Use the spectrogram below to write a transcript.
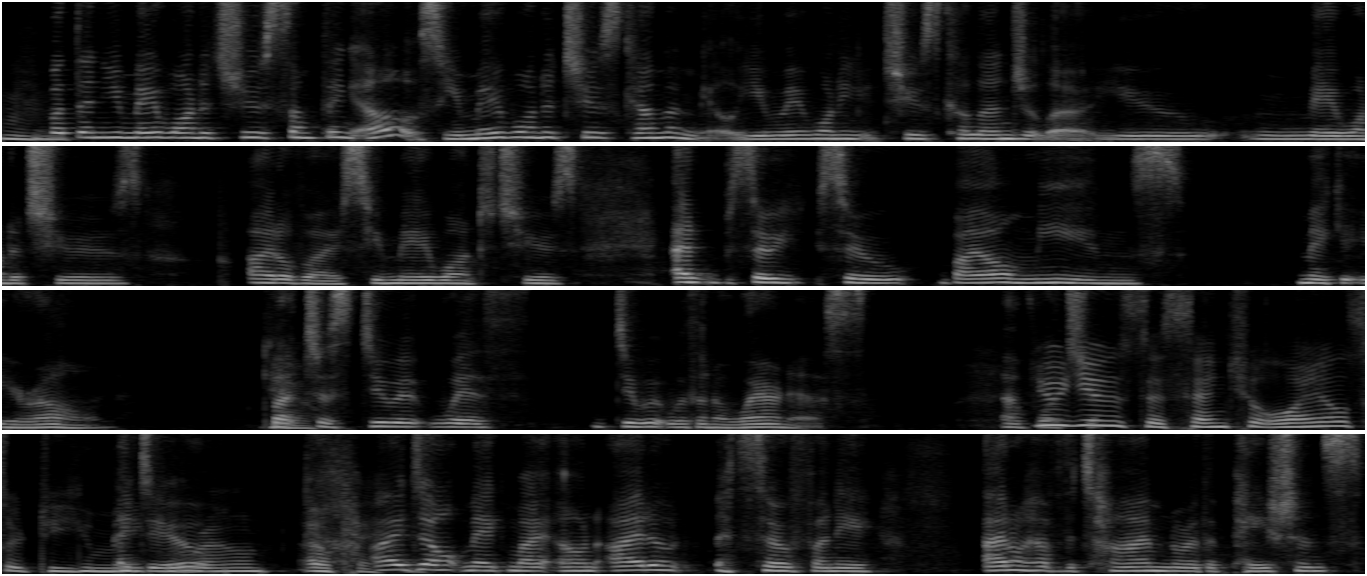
Mm-hmm. But then you may want to choose something else. You may want to choose chamomile. You may want to choose calendula. You may want to choose Edelweiss you may want to choose. And so, so by all means, make it your own, but yeah. just do it with do it with an awareness. Of you use essential oils, or do you make I do. your own? Okay, I don't make my own. I don't. It's so funny. I don't have the time nor the patience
